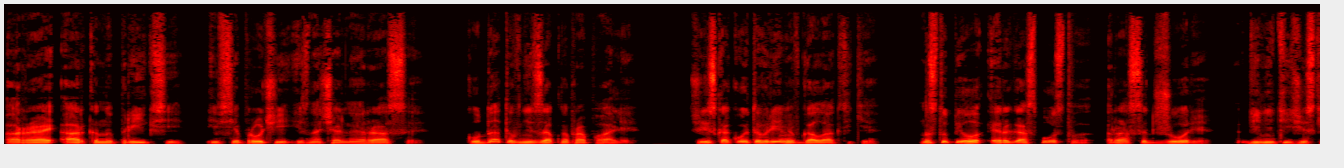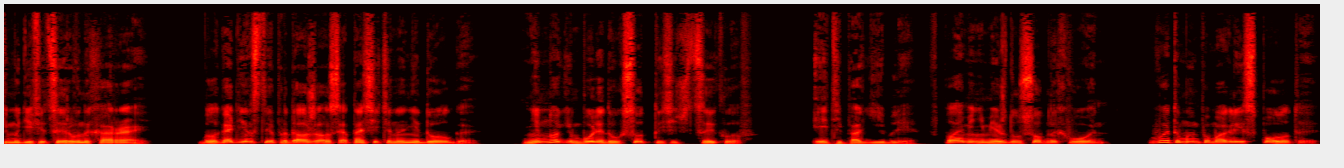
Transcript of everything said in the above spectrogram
Арай, Арканы, Прикси и все прочие изначальные расы куда-то внезапно пропали. Через какое-то время в галактике наступила эра господства расы Джори, генетически модифицированных Арай. Благоденствие продолжалось относительно недолго, немногим более двухсот тысяч циклов. Эти погибли в пламени междуусобных войн. В этом им помогли сполоты,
